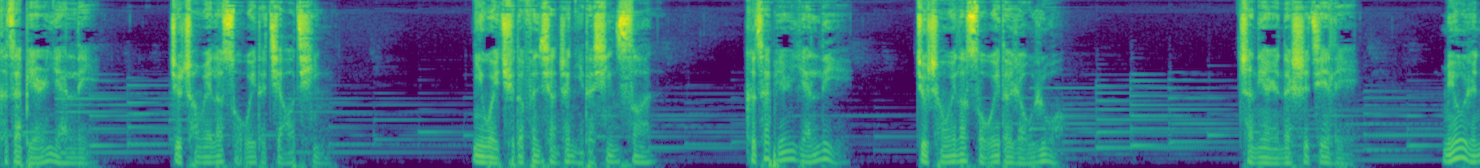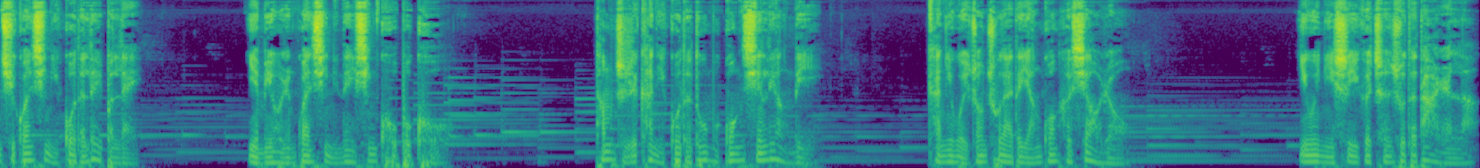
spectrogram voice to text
可在别人眼里，就成为了所谓的矫情。你委屈的分享着你的心酸，可在别人眼里，就成为了所谓的柔弱。成年人的世界里，没有人去关心你过得累不累，也没有人关心你内心苦不苦。他们只是看你过得多么光鲜亮丽，看你伪装出来的阳光和笑容。因为你是一个成熟的大人了，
